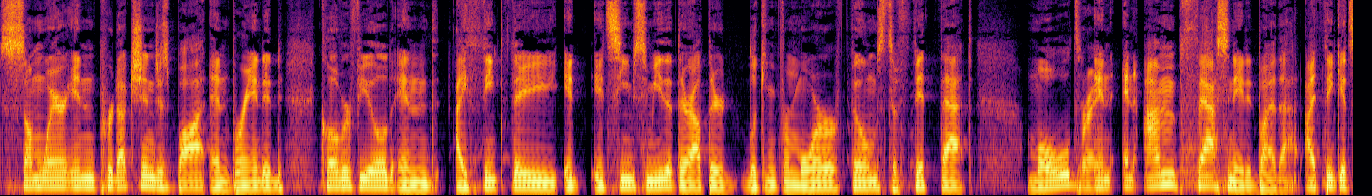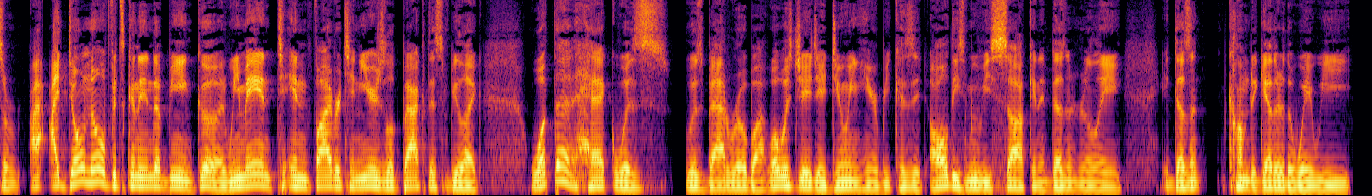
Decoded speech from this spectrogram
somewhere in production just bought and branded Cloverfield and I think they it it seems to me that they're out there looking for more films to fit that mold right. and and I'm fascinated by that. I think it's a I, I don't know if it's going to end up being good. We may in, in 5 or 10 years look back at this and be like what the heck was was Bad Robot? What was JJ doing here because it all these movies suck and it doesn't really it doesn't come together the way we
